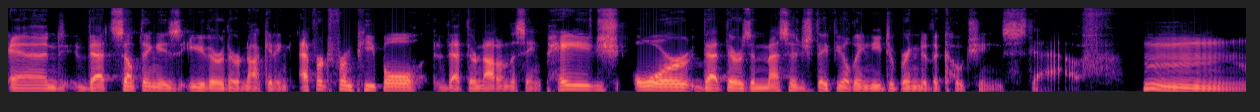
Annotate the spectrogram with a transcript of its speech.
And that something is either they're not getting effort from people, that they're not on the same page, or that there's a message they feel they need to bring to the coaching staff. Hmm.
